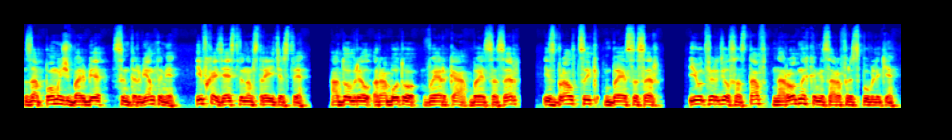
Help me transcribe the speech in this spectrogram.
за помощь в борьбе с интервентами и в хозяйственном строительстве, одобрил работу ВРК БССР, избрал ЦИК БССР и утвердил состав народных комиссаров республики.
